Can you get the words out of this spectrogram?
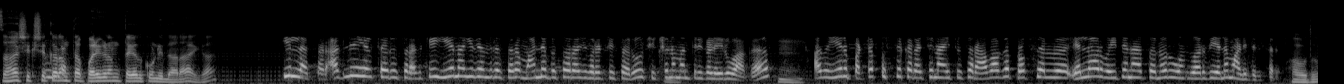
ಸಹ ಶಿಕ್ಷಕರಂತ ಪರಿಗಣನೆ ತೆಗೆದುಕೊಂಡಿದ್ದಾರಾ ಈಗ? ಇಲ್ಲ ಸರ್ ಅದನ್ನೇ ಹೇಳ್ತಾ ಇರೋದು ಸರ್ ಅದಕ್ಕೆ ಏನಾಗಿದೆ ಅಂದ್ರೆ ಸರ್ ಮಾನ್ಯ ಬಸವರಾಜ ಹೊರಟ್ಟಿ ಸರ್ ಶಿಕ್ಷಣ ಮಂತ್ರಿಗಳಿರುವಾಗ ಇರುವಾಗ ಅದು ಏನು ಪಠ್ಯಪುಸ್ತಕ ರಚನೆ ಆಯ್ತು ಸರ್ ಆವಾಗ ಪ್ರೊಫೆಸರ್ ಎಲ್ ಆರ್ ವೈದ್ಯನಾಥನವರು ಒಂದು ವರದಿಯನ್ನ ಮಾಡಿದ್ರು ಸರ್. ಹೌದು.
